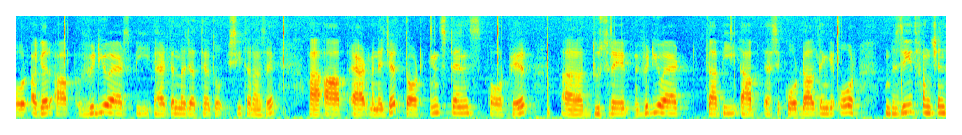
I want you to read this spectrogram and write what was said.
और अगर आप वीडियो एड्स भी ऐड करना चाहते हैं तो इसी तरह से आप एड मैनेजर डॉट इंस्टेंस और फिर दूसरे वीडियो ऐड का भी आप ऐसे कोड डाल देंगे और मज़ीद फ़ंक्शंस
